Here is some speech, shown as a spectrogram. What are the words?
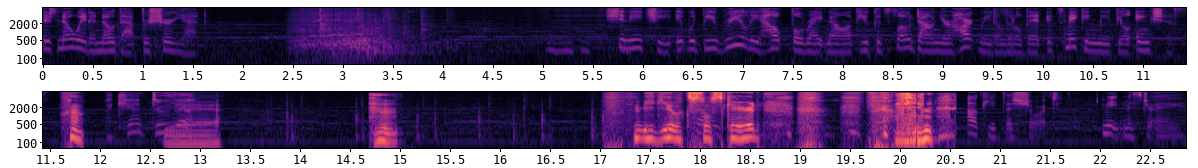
There's no way to know that for sure yet. Shinichi, it would be really helpful right now if you could slow down your heart rate a little bit. It's making me feel anxious. I can't do that. Yeah. Migi looks so scared. I'll keep this short. Meet Mr. A.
